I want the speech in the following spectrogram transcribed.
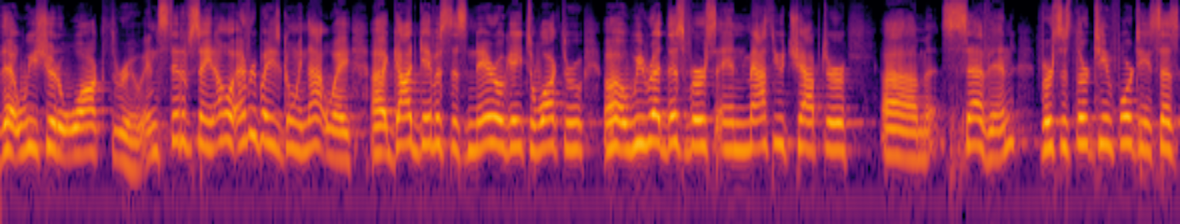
that we should walk through. Instead of saying, oh, everybody's going that way, uh, God gave us this narrow gate to walk through. Uh, we read this verse in Matthew chapter um, 7, verses 13 14. It says,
